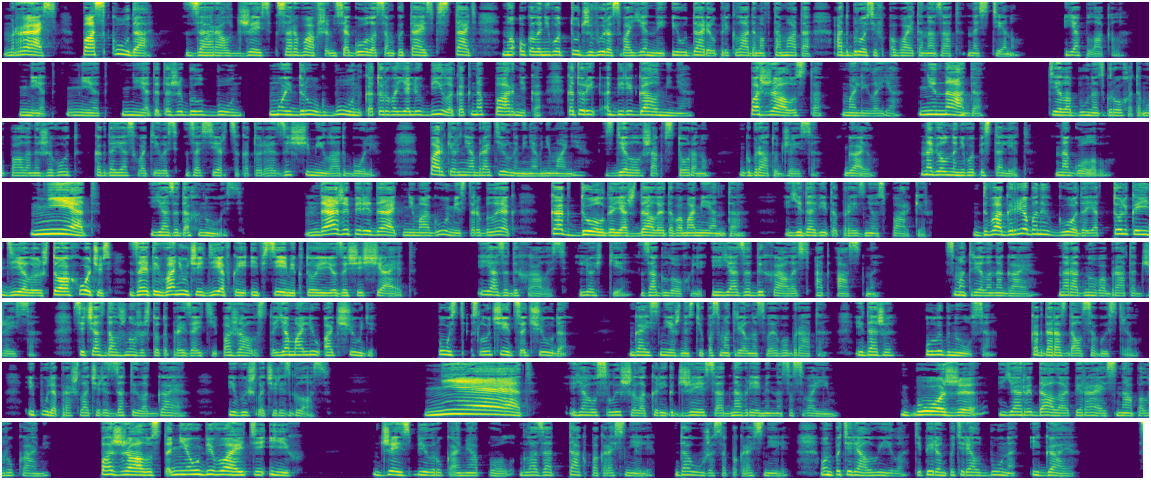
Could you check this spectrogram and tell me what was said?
«Мразь! Паскуда!» — заорал Джейс сорвавшимся голосом, пытаясь встать, но около него тут же вырос военный и ударил прикладом автомата, отбросив Уайта назад на стену. Я плакала. «Нет, нет, нет, это же был Бун!» Мой друг Бун, которого я любила как напарника, который оберегал меня. «Пожалуйста», — молила я, — «не надо». Тело Буна с грохотом упало на живот, когда я схватилась за сердце, которое защемило от боли. Паркер не обратил на меня внимания, сделал шаг в сторону, к брату Джейса, Гаю. Навел на него пистолет, на голову. «Нет!» Я задохнулась. «Даже передать не могу, мистер Блэк, как долго я ждал этого момента!» Ядовито произнес Паркер. Два грёбаных года я только и делаю, что охочусь за этой вонючей девкой и всеми, кто ее защищает. Я задыхалась, легкие заглохли, и я задыхалась от астмы. Смотрела на Гая, на родного брата Джейса. Сейчас должно же что-то произойти, пожалуйста, я молю о чуде. Пусть случится чудо. Гай с нежностью посмотрел на своего брата и даже улыбнулся когда раздался выстрел, и пуля прошла через затылок Гая и вышла через глаз. «Нет!» Я услышала крик Джейса одновременно со своим. «Боже!» Я рыдала, опираясь на пол руками. «Пожалуйста, не убивайте их!» Джейс бил руками о пол, глаза так покраснели, до ужаса покраснели. Он потерял Уилла, теперь он потерял Буна и Гая.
